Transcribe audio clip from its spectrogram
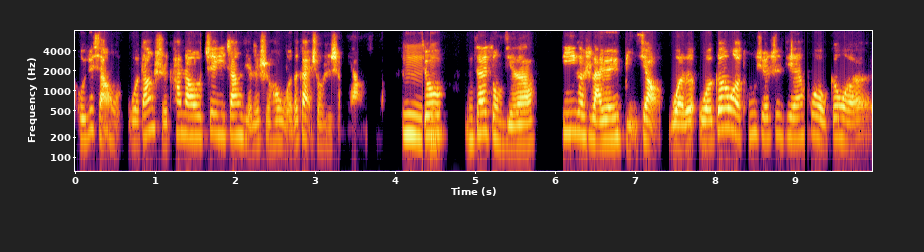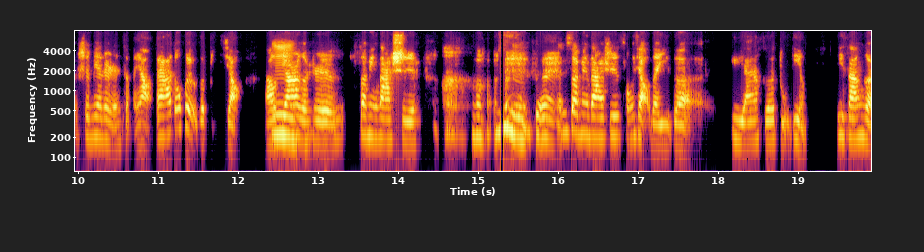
我就想，我我当时看到这一章节的时候，我的感受是什么样子的？嗯，就你在总结的，第一个是来源于比较，我的我跟我同学之间，或我跟我身边的人怎么样，大家都会有个比较。然后第二个是算命大师，对，算命大师从小的一个语言和笃定。第三个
